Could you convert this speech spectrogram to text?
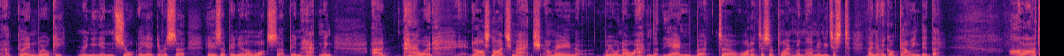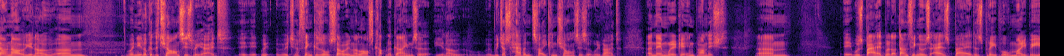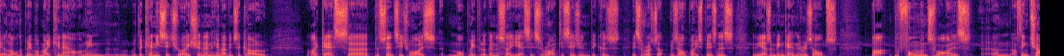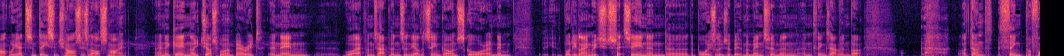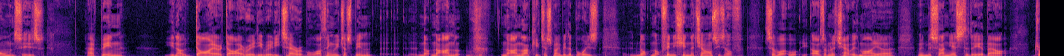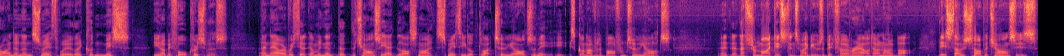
uh, Glen Wilkie ringing in shortly. He'll give us uh, his opinion on what's uh, been happening. Uh, Howard, last night's match. I mean, we all know what happened at the end, but uh, what a disappointment. I mean, he just they never got going, did they? Oh, I don't know. You know, um, when you look at the chances we had, it, it, which I think is also in the last couple of games, uh, you know, we just haven't taken chances that we've had, and then we're getting punished. Um, it was bad, but I don't think it was as bad as people maybe a lot of the people making out. I mean, with the Kenny situation and him having to go, I guess uh, percentage-wise, more people are going to say yes, it's the right decision because it's a resu- result-based business, and he hasn't been getting the results. But performance-wise, um, I think we had some decent chances last night, and again they just weren't buried. And then uh, what happens happens, and the other team go and score, and then body language sets in, and uh, the boys lose a bit of momentum, and, and things happen. But I don't think performances have been, you know, dire, dire, really, really terrible. I think we've just been uh, not not un- not unlucky. Just maybe the boys not not finishing the chances off. So what, what I was having a chat with my uh, with my son yesterday about Drinan and Smith, where they couldn't miss, you know, before Christmas. And now everything. I mean, the, the, chance he had last night, Smith, he looked like two yards, and it, it's gone over the bar from two yards. Uh, that, that's from my distance. Maybe it was a bit further out. I don't know, but it's those type of chances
